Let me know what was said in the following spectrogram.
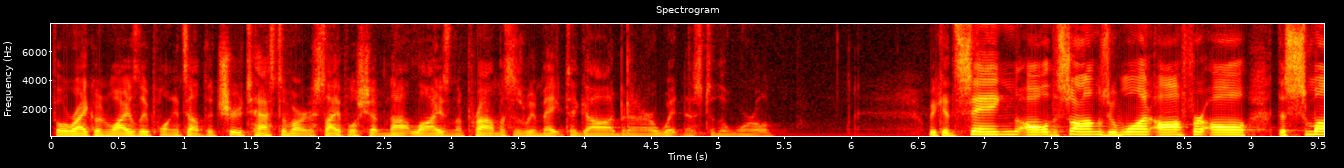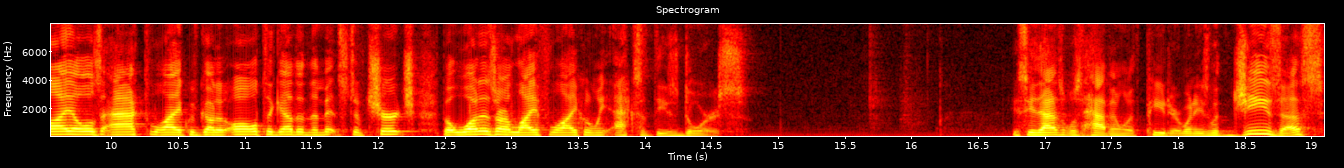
Phil Ryken wisely points out the true test of our discipleship not lies in the promises we make to God, but in our witness to the world. We can sing all the songs we want, offer all the smiles, act like we've got it all together in the midst of church, but what is our life like when we exit these doors? You see, that's what's happening with Peter. When he's with Jesus,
